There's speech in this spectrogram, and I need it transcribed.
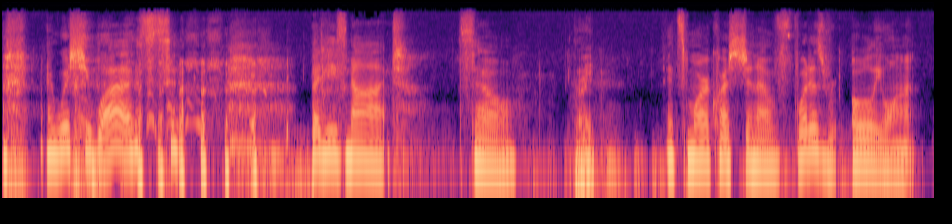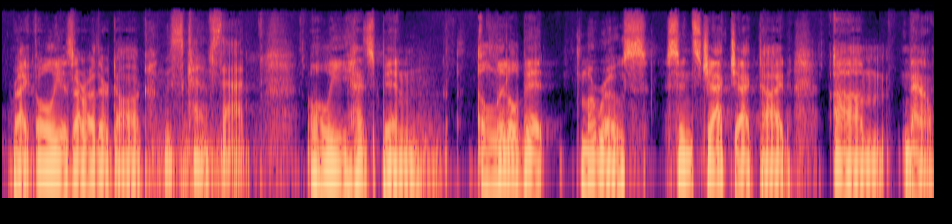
I wish he was, but he's not. So Right. it's more a question of what does Oli want? Right. Oli is our other dog. Who's kind of sad. Oli has been a little bit morose since Jack Jack died. Um, now,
